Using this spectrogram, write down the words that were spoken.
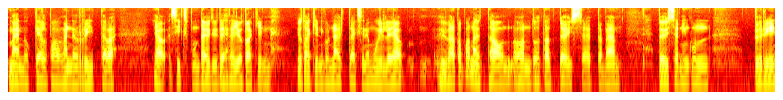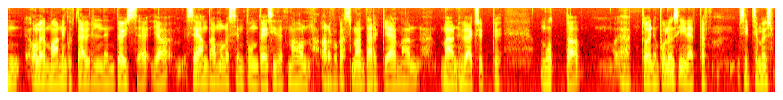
mä en ole kelpaava, mä en ole riittävä. Ja siksi mun täytyy tehdä jotakin, jotakin niin näyttääkseni muille. Ja hyvä tapa näyttää on, on tuota, töissä, että mä töissä niin kuin, pyrin olemaan niin kuin täydellinen töissä. Ja se antaa mulle sen tunteen siitä, että mä oon arvokas, mä oon tärkeä, mä oon, mä oon hyväksytty, mutta toinen puoli on siinä, että sitten se myös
